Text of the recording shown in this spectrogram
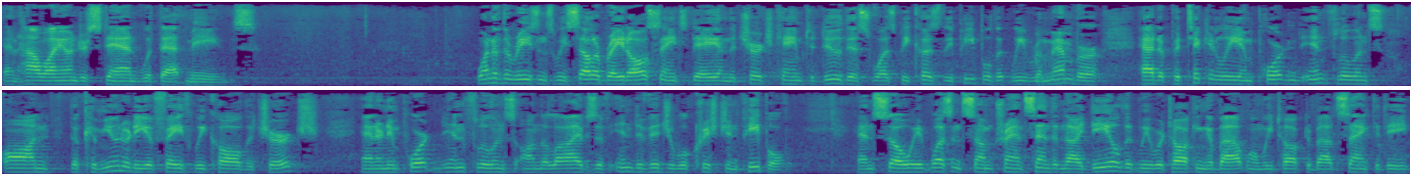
and how I understand what that means. One of the reasons we celebrate All Saints' Day and the church came to do this was because the people that we remember had a particularly important influence on the community of faith we call the church and an important influence on the lives of individual Christian people. And so it wasn't some transcendent ideal that we were talking about when we talked about sanctity.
